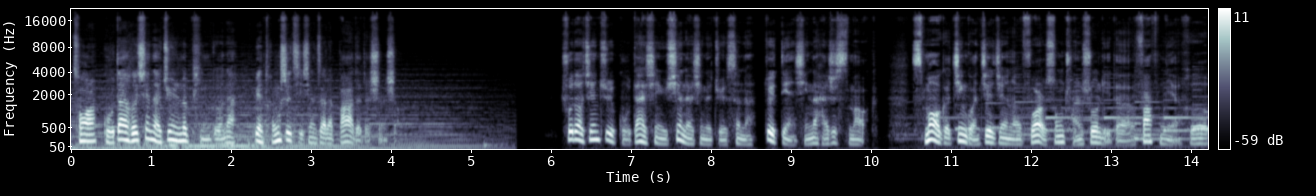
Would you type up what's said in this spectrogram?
从而，古代和现代军人的品格呢，便同时体现在了 Bard 的身上。说到兼具古代性与现代性的角色呢，最典型的还是 Smog。Smog 尽管借鉴了福尔松传说里的 Fafnir 和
